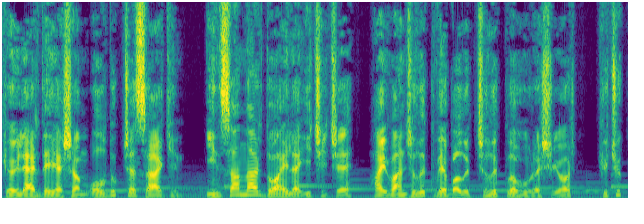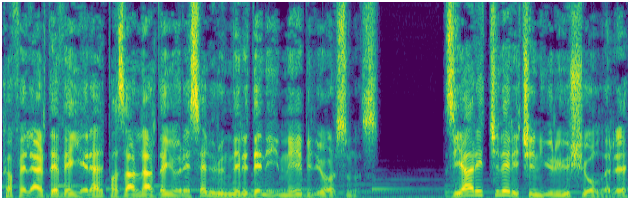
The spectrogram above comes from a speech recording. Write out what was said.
Köylerde yaşam oldukça sakin. İnsanlar doğayla iç içe, hayvancılık ve balıkçılıkla uğraşıyor, küçük kafelerde ve yerel pazarlarda yöresel ürünleri deneyimleyebiliyorsunuz. Ziyaretçiler için yürüyüş yolları,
